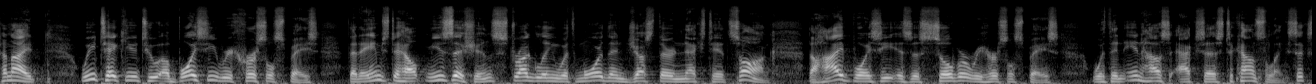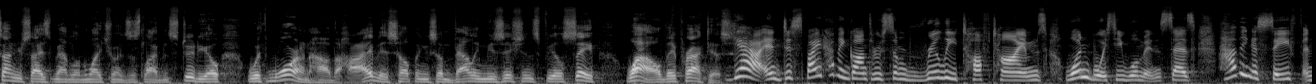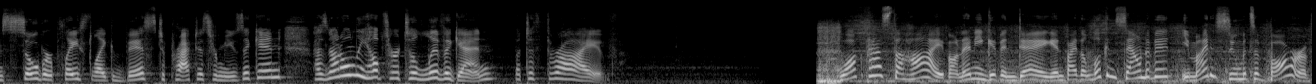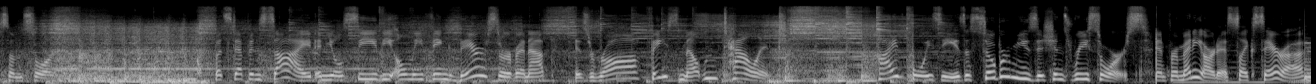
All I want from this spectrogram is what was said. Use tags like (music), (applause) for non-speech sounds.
Tonight, we take you to a Boise rehearsal space that aims to help musicians struggling with more than just their next hit song. The Hive Boise is a sober rehearsal space with an in-house access to counseling. Six on your side's Madeline White joins us live in studio with more on how the Hive is helping some Valley musicians feel safe while they practice. Yeah, and despite having gone through some really tough times, one Boise woman says having a safe and sober place like this to practice her music in has not only helped her to live again, but to thrive. Walk past the Hive on any given day, and by the look and sound of it, you might assume it's a bar of some sort. But step inside and you'll see the only thing they're serving up is raw, face-melting talent. Hive Boise is a sober musician's resource, and for many artists like Sarah,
